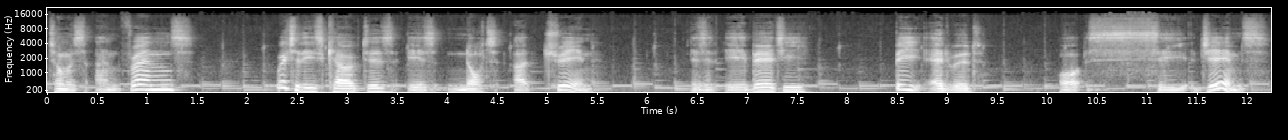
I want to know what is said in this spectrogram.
Thomas and Friends, which of these characters is not a train? Is it A. Bertie, B. Edward, or C. James?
